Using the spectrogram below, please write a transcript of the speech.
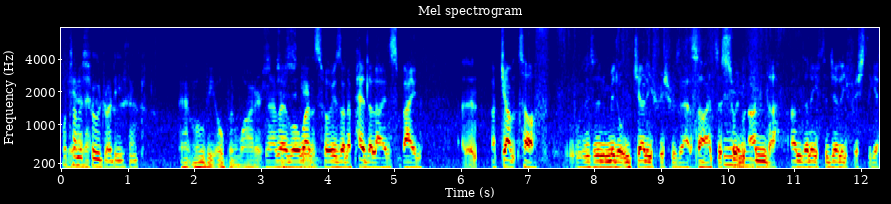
what time Yeah, is that- food ready, you think? that movie, Open Waters. I just remember scared once me. we was on a pedalo in Spain, and I jumped off. It was in the middle. Jellyfish was outside to swim mm. under, underneath the jellyfish to get.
